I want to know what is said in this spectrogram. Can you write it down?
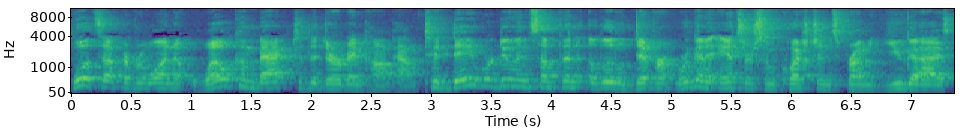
What's up everyone? Welcome back to the Durbin Compound. Today we're doing something a little different. We're gonna answer some questions from you guys,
